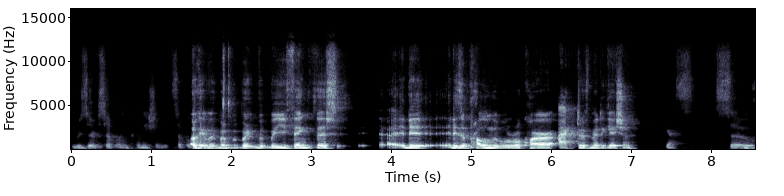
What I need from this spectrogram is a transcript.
You reserve several inclinations. Several okay, but, but, but, but you think that it, it is a problem that will require active mitigation? Yes. So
